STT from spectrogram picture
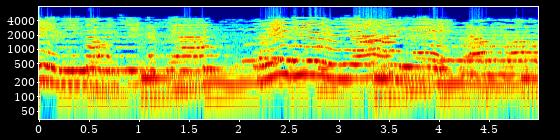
ဝိညာဉ်ချင်းတရားဝိညာဉ်များရဲ့တောင်းတော်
